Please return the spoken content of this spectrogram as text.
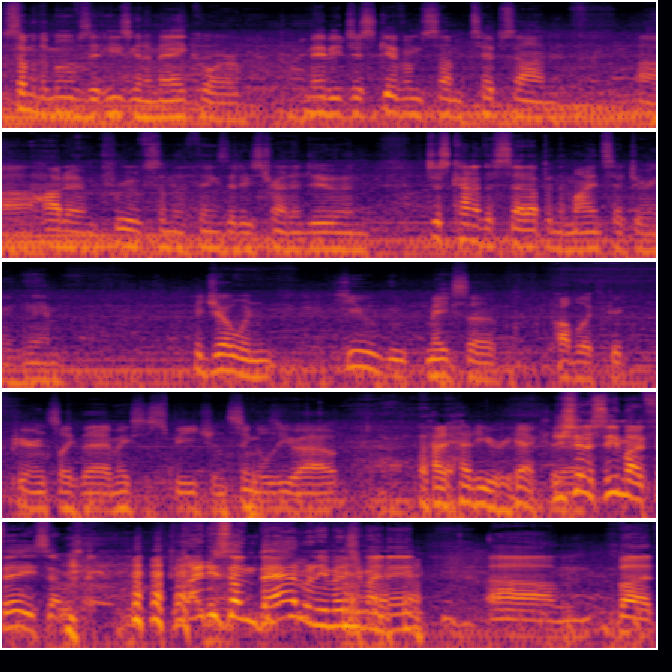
some of the moves that he's going to make or maybe just give him some tips on uh, how to improve some of the things that he's trying to do and just kind of the setup and the mindset during a game. Hey Joe, when Hue makes a public appearance like that, makes a speech and singles you out, how, how do you react to You should have seen my face. I was like, did I do something bad when he mentioned my name? Um, but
